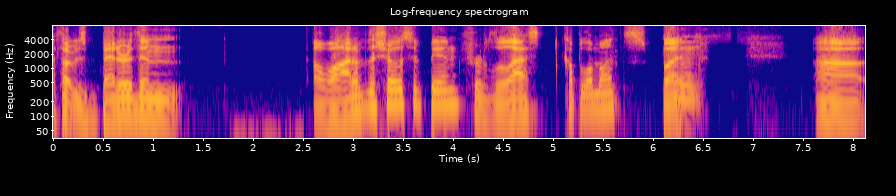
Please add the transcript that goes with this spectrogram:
I thought it was better than a lot of the shows have been for the last couple of months, but Mm. uh,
